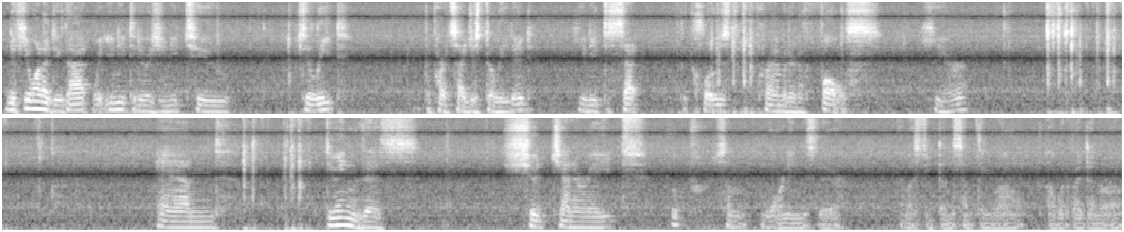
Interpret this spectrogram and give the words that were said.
And if you want to do that, what you need to do is you need to delete the parts I just deleted. You need to set the closed parameter to false here and doing this should generate oops, some warnings there. I must have done something wrong. Oh, what have I done wrong?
